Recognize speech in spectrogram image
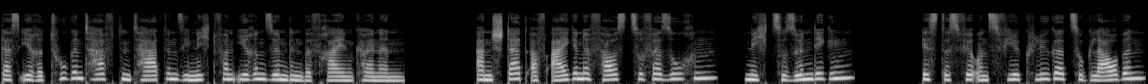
dass ihre tugendhaften Taten sie nicht von ihren Sünden befreien können. Anstatt auf eigene Faust zu versuchen, nicht zu sündigen, ist es für uns viel klüger zu glauben,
